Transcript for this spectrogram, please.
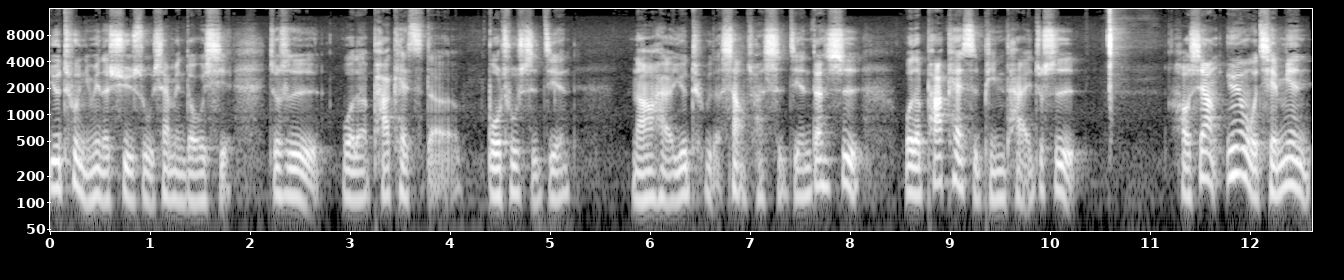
YouTube 里面的叙述下面都有写，就是我的 Podcast 的播出时间，然后还有 YouTube 的上传时间。但是我的 Podcast 平台就是好像，因为我前面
